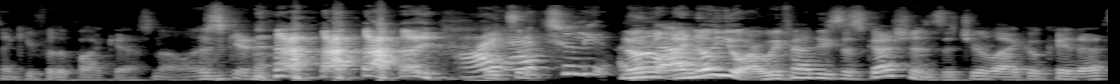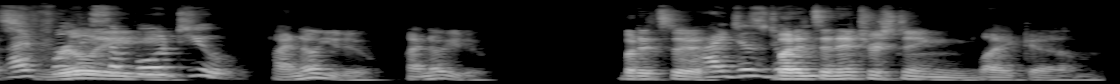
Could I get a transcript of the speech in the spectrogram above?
Thank you for the podcast. No, I'm just kidding. I It's a- actually no, no, I know you are. We've had these discussions that you're like, okay, that's I fully really. support you. I know you do. I know you do. But it's a I just don't. but it's an interesting like um,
